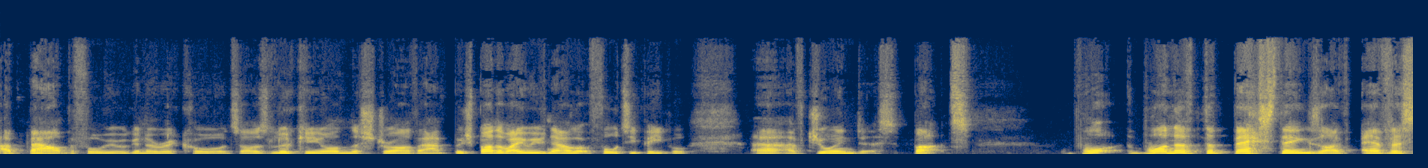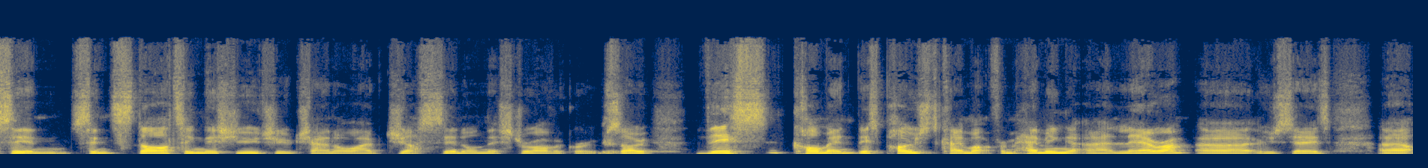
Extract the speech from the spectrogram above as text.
about before we were going to record. So I was looking on the Strava app, which by the way we've now got 40 people uh, have joined us, but what one of the best things I've ever seen since starting this YouTube channel, I've just seen on this Strava group. So this comment, this post came up from Hemming uh, Lera, uh, who says. Uh,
